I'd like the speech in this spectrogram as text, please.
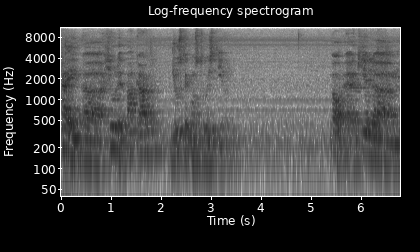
Kai uh, eh, Hewlett Packard giuste construis No, eh, kiel um,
